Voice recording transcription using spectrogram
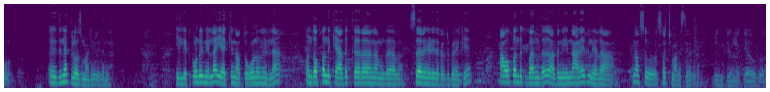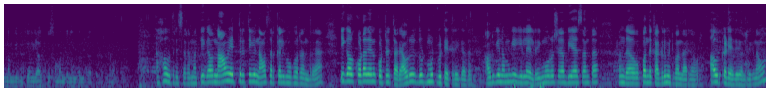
ಇದನ್ನ ಕ್ಲೋಸ್ ಮಾಡೀವ್ರಿ ಇದನ್ನು. ಇಲ್ಲಿ ಇಟ್ಕೊಂಡೇನಿಲ್ಲ ಯಾಕೆ ನಾವು ತೊಗೊಂಡೂ ಇಲ್ಲ. ಒಂದು ಒಪ್ಪಂದಕ್ಕೆ ಅದಕ್ಕಾರ ನಮ್ಗೆ ಸರ್ ಹೇಳಿದಾರಲ್ರಿ ಬೆಳಗ್ಗೆ, ಆ ಒಪ್ಪಂದಕ್ಕೆ ಬಂದು ಅದನ್ನ ನಾಳೆ ಇದನ್ನೆಲ್ಲ ನಾವು ಸ್ವಚ್ಛ ಮಾಡಿಸ್ತೇವೆ ರೀ ಏನು ಹೇಳಲಿಕ್ಕೆ ಅವರು ನಮ್ಗೆ ಇದಕ್ಕೆ ಯಾಕೂ ಸಂಬಂಧ ಇಲ್ಲ ಅಂತಂದು ಹೇಳ್ತಾ ಇದ್ದಾರೆ ಮೇಡಮ್ ಹೌದು ರೀ ಸರ್, ಮತ್ತು ಈಗ ಅವ್ರು ನಾವು ಎತ್ತಿರ್ತೀವಿ, ನಾವು ಸರ್ಕಲ್ಗೆ ಹೋಗೋರು ಅಂದ್ರೆ ಈಗ ಅವ್ರು ಕೊಡೋದೇನು ಕೊಟ್ಟಿರ್ತಾರೆ, ಅವ್ರಿಗೆ ದುಡ್ಡು ಮುಟ್ಬಿಟ್ಟೈತ್ರಿ ಈಗ ಅದು. ಅವ್ರಿಗೆ ನಮಗೆ ಇಲ್ಲ ಇಲ್ರಿ ರೀ ಮೂರು ವರ್ಷ ಬಿ ಎಸ್ ಅಂತ ಒಂದು ಒಪ್ಪಂದಕ್ಕೆ ಅಗ್ರಿಮೆಂಟ್ ಬಂದಾರೆ ಅವರು. ಅವ್ರ ಕಡೆ ಇದೀವಲ್ರಿ ನಾವು.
